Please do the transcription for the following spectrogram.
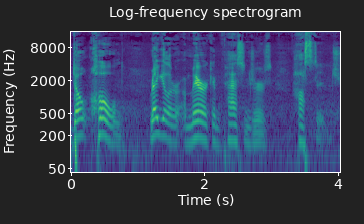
Don't hold regular American passengers hostage.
